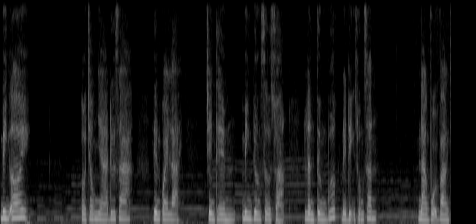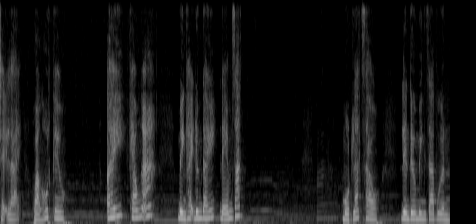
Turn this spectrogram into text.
mình ơi! Ở trong nhà đưa ra, liền quay lại. Trên thềm, Minh đương sờ soạn, lần từng bước để định xuống sân. Nàng vội vàng chạy lại, hoảng hốt kêu. Ấy, khéo ngã, mình hãy đứng đấy để em dắt. Một lát sau, liền đưa Minh ra vườn,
